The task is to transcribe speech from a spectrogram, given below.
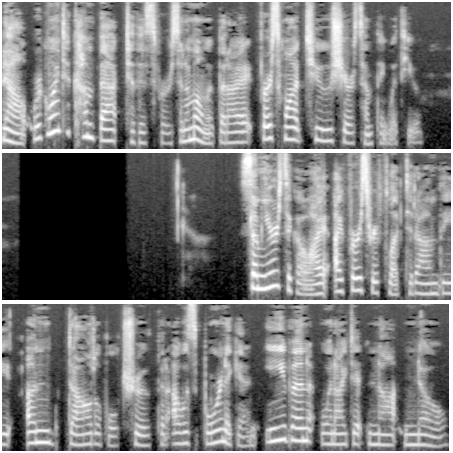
Now, we're going to come back to this verse in a moment, but I first want to share something with you. Some years ago, I, I first reflected on the undoubtable truth that I was born again, even when I did not know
